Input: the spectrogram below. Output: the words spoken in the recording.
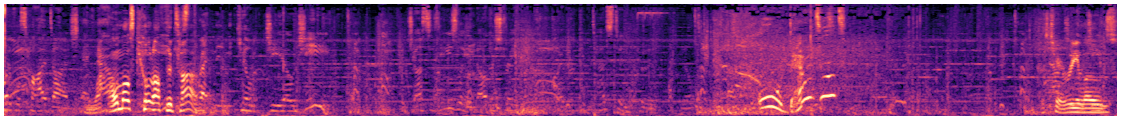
Wonderful spot dodge. And Wow, almost killed off the top. threatening to kill GOG. Just as easily, another straight. Contestant could, you know, take it out. Ooh, down tilt. This chair reloads.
